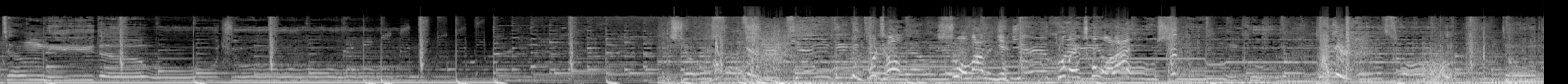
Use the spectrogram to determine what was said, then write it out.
疼你的无助。就算是天定闵文成，是我骂的你，有本冲我来！辛苦，对和错都不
